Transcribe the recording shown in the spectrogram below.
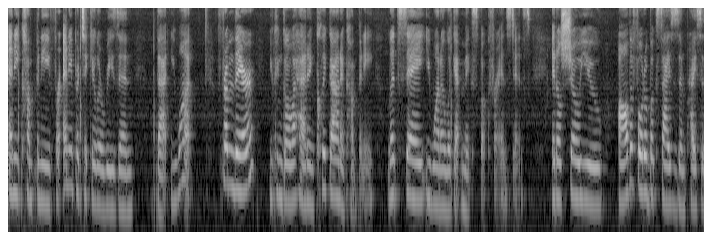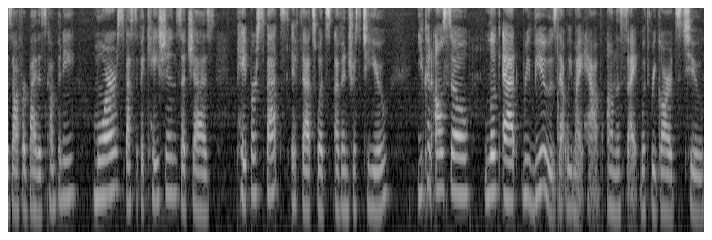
any company for any particular reason that you want. From there, you can go ahead and click on a company. Let's say you want to look at Mixbook, for instance. It'll show you all the photo book sizes and prices offered by this company, more specifications such as paper specs, if that's what's of interest to you. You can also look at reviews that we might have on the site with regards to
